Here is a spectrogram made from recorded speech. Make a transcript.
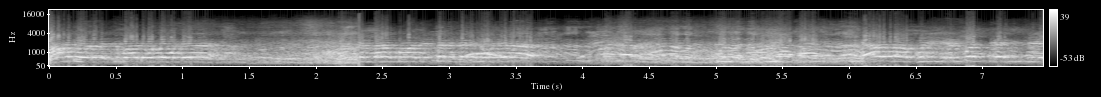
மாடு வரைக்கு மாடு ஒண்ணு ஒண்ணு மாடு எத்தனை போய் எண்பத்தி அஞ்சு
